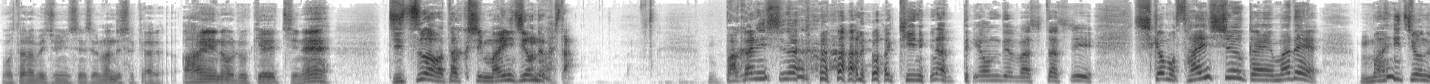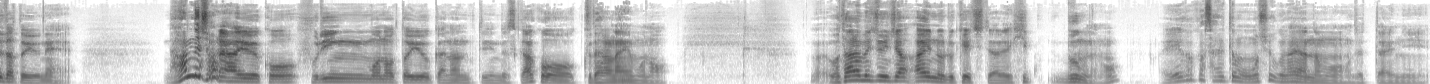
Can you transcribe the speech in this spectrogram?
う？渡辺淳一先生の何でしたっけ？あれ、愛のルケーチね。実は私、毎日読んでました。バカにしながら、あれは気になって読んでましたし、しかも最終回まで毎日読んでたというね。なんでしょうね、ああいう、こう、不倫ものというか、なんて言うんですか、こう、くだらないもの。渡辺淳一は愛のルケーチってあれ、ヒブームなの？映画化されても面白くないあんなもん、絶対に。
